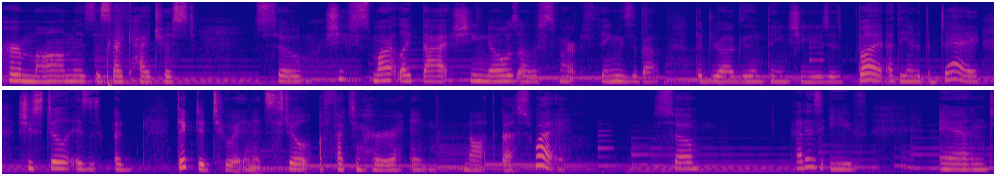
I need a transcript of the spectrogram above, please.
her mom is a psychiatrist, so she's smart like that. She knows all the smart things about the drugs and things she uses, but at the end of the day, she still is addicted to it and it's still affecting her in not the best way. So, that is Eve, and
